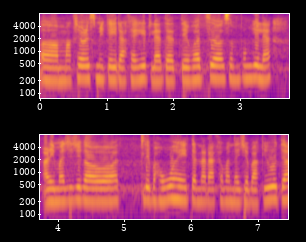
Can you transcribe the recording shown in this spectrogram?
मागच्या वेळेस मी काही राख्या घेतल्या त्या तेव्हाच संपून गेल्या आणि माझ्या जे गावात गावातले भाऊ आहे त्यांना राख्या बांधायच्या बाकी होत्या.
